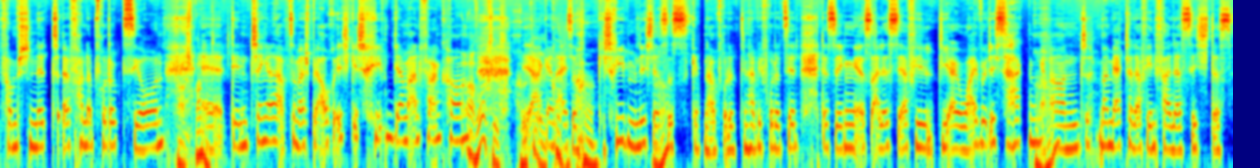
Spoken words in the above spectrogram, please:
vom Schnitt, äh, von der Produktion. Ah, äh, den Jingle habe zum Beispiel auch ich geschrieben, der am Anfang kommt. Ah, wirklich? Okay, ja, genau. Cool. Also geschrieben nicht, das ist genau, den habe ich produziert. Deswegen ist alles sehr viel DIY, würde ich sagen. Aha. Und man merkt halt auf jeden Fall, dass sich das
